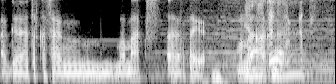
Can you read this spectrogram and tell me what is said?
agak terkesan memaks eh, apa ya? Memaksa. maksa. Bagai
